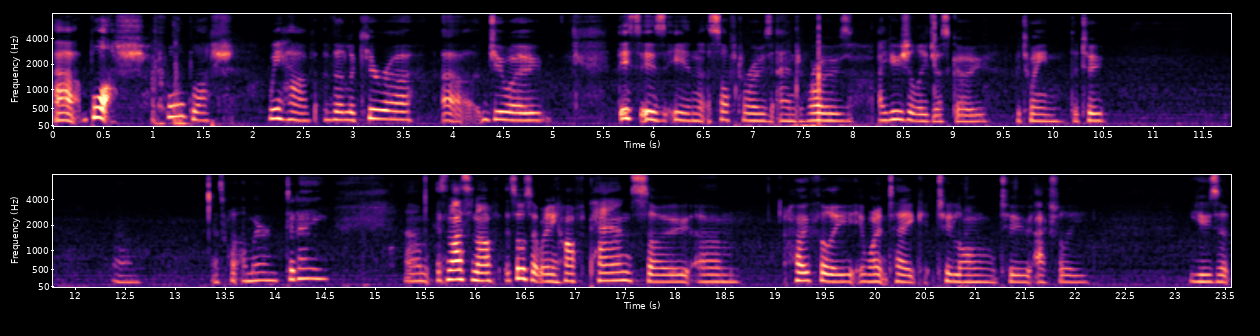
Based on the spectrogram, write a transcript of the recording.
Uh, blush. For blush, we have the Lacura uh, Duo this is in soft rose and rose. I usually just go between the two. Um, that's what I'm wearing today. Um, it's nice enough. It's also only half a pan, so um, hopefully it won't take too long to actually use it.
